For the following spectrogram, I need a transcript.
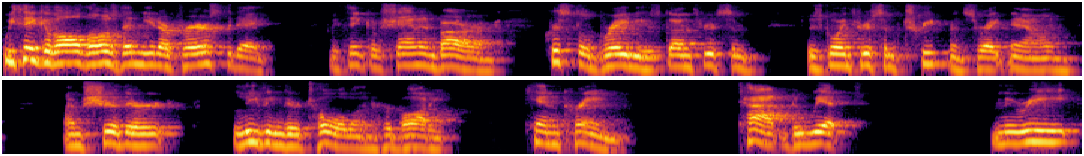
We think of all those that need our prayers today. We think of Shannon Barr and Crystal Brady, who's gone through some, who's going through some treatments right now, and I'm sure they're leaving their toll on her body. Ken Crane, Tat DeWitt, Marie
